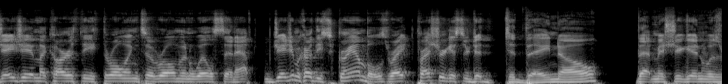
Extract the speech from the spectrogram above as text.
JJ McCarthy throwing to Roman Wilson after JJ McCarthy scrambles, right? Pressure gets through. Did, did they know that Michigan was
